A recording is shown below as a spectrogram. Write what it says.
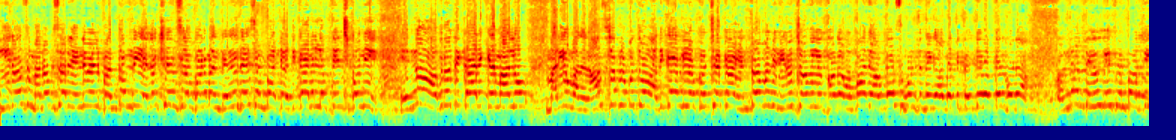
ఈ రోజు మరొకసారి రెండు వేల పంతొమ్మిది ఎలక్షన్స్లో కూడా మన తెలుగుదేశం పార్టీ అధికారంలోకి తెచ్చుకొని ఎన్నో అభివృద్ధి కార్యక్రమాలు మరియు మన రాష్ట్ర ప్రభుత్వం అధికారంలోకి వచ్చాక ఎంతో మంది నిరుద్యోగులకు కూడా ఉపాధి అవకాశం ఉంటుంది కాబట్టి ప్రతి ఒక్కరు కూడా అందరం తెలుగుదేశం పార్టీ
